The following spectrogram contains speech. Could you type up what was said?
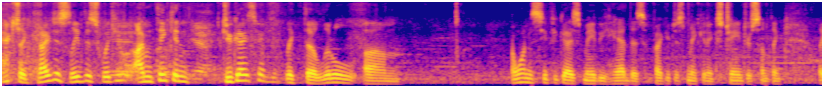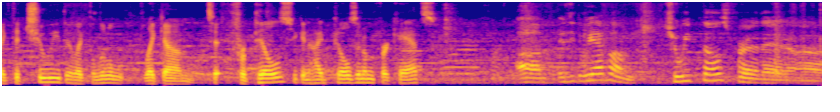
actually, could I just leave this with you? I'm thinking, do you guys have, like, the little, um, I want to see if you guys maybe had this, if I could just make an exchange or something. Like the Chewy, they're like the little, like, um, t- for pills, you can hide pills in them for cats. Um, is it, do we have um chewy pills for the um,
